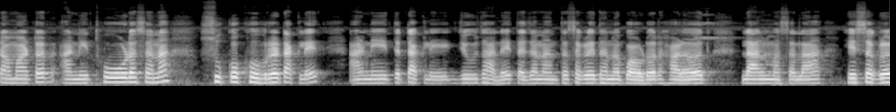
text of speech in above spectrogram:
टमाटर आणि थोडंसं ना सुकं खोबरं टाकलेत आणि ते टाकले एक जीव झालं आहे त्याच्यानंतर सगळे धनं पावडर हळद लाल मसाला हे सगळं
